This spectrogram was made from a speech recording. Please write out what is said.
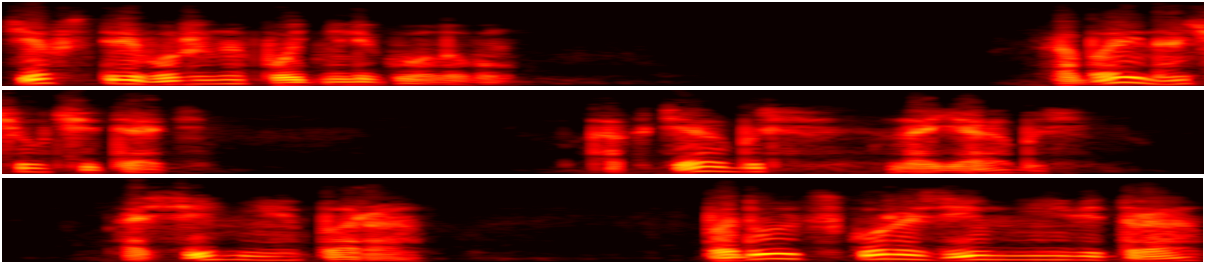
Те встревоженно подняли голову. Абай начал читать. Октябрь, ноябрь, осенняя пора. Подуют скоро зимние ветра.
